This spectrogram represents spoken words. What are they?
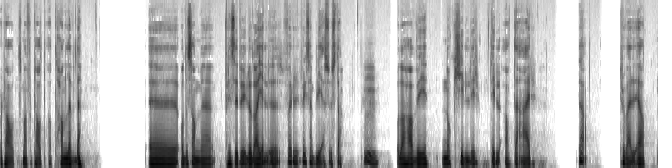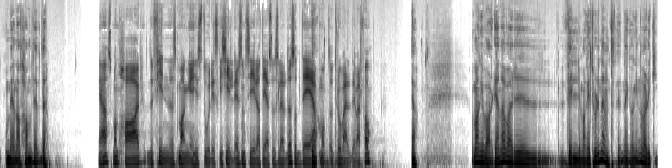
fortalt, som har fortalt at han levde. Uh, og det samme prinsippet vil jo da gjelde for f.eks. Jesus. da. Mm. Og da har vi nok kilder til at det er ja, troverdig at, å mene at han levde. Ja, så man har, Det finnes mange historiske kilder som sier at Jesus levde, så det Ja. er på en måte troverdig, i hvert fall. Ja. Hvor mange var det igjen, da? Var det veldig mange? Jeg tror du nevnte det den gangen. Var det ikke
